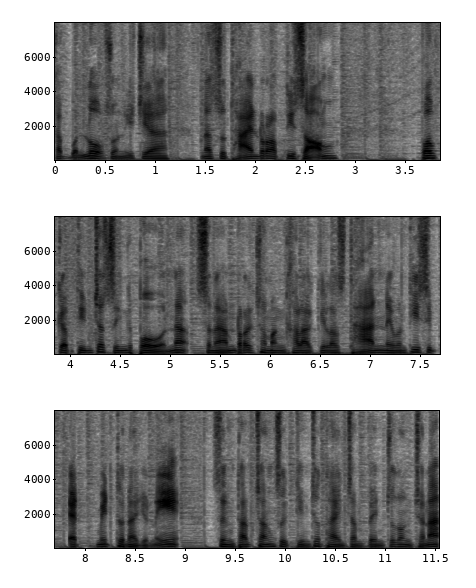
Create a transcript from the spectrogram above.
ครับบนโลกโซนเอเชียนัดสุดท้ายรอบที่ 2 พบกับทีมชาติสิงคโปร์ณสนามราชมังคลากีฬาสถานในวันที่ 11 มิถุนายนนี้ ซึ่งทัพช้างศึกทีมชาติไทยจำเป็นจะต้องชนะ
